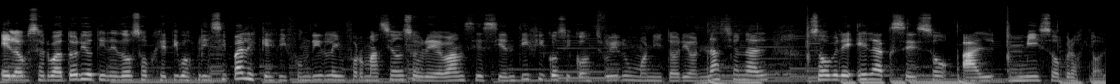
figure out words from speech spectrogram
El observatorio tiene dos objetivos principales, que es difundir la información sobre avances científicos y construir un monitoreo nacional sobre el acceso al misoprostol.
